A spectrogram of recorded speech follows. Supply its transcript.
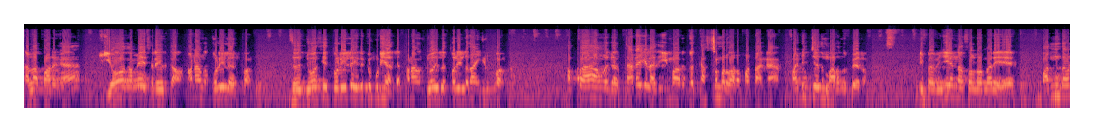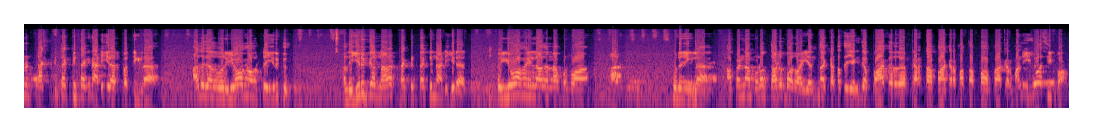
நல்லா பாருங்க. யோகமே சில இருக்கான் ஆனா அவங்க தொழில இருப்பாங்க. சில ஜோசிய தொழில இருக்க முடியாது. ஆனா அவங்க ஜோதிட தொழில தான் இருப்பாங்க. அப்ப அவங்களுக்கு தடைகள் அதிகமா இருக்கும் கஸ்டமர் வர மாட்டாங்க படிச்சது மறந்து போயிடும் இப்ப விஜய் என்ன சொல்ற மாதிரி வந்தவன டக்கு டக்கு டக்குன்னு அடிக்கிறாரு பாத்தீங்களா? அதுக்கு அது ஒரு யோகம் அவர்கிட்ட இருக்குது. அது இருக்கிறதுனால டக்கு டக்குன்னு அடிக்கிறாரு. இப்ப யோகம் இல்லாத என்ன பண்ணுவான்? புரிஞ்சுங்களா? அப்ப என்ன பண்ணுவோம் தடுப்பாருவா எந்த கட்டத்தை எங்க பாக்குறது? கரெக்டா பாக்குறமா தப்பா பாக்குறமான்னு யோசிப்பான்.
